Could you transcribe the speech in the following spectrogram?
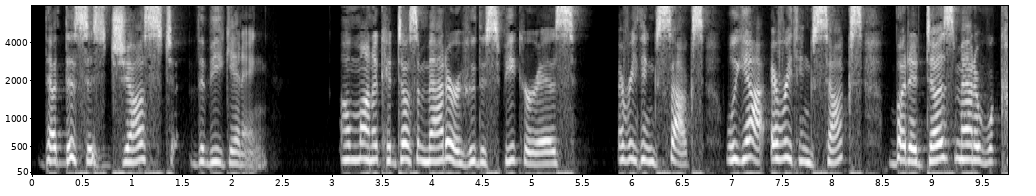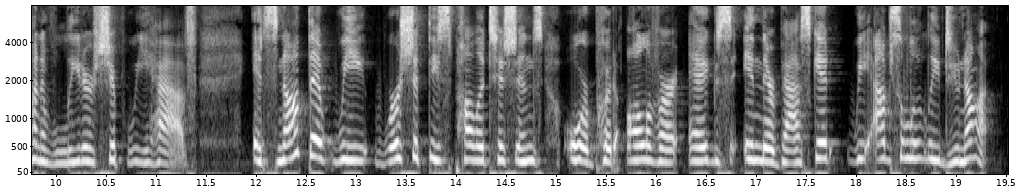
that this is just the beginning. Oh, Monica, it doesn't matter who the speaker is. Everything sucks. Well, yeah, everything sucks, but it does matter what kind of leadership we have. It's not that we worship these politicians or put all of our eggs in their basket. We absolutely do not.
